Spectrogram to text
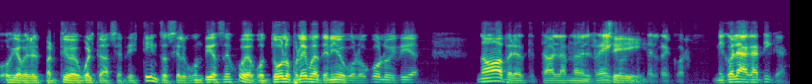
Oiga, pero el partido de vuelta va a ser distinto si algún día se juega, con todos los problemas que ha tenido Colo Colo hoy día. No, pero te estaba hablando del récord, Sí. del récord. Nicolás Gatica.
